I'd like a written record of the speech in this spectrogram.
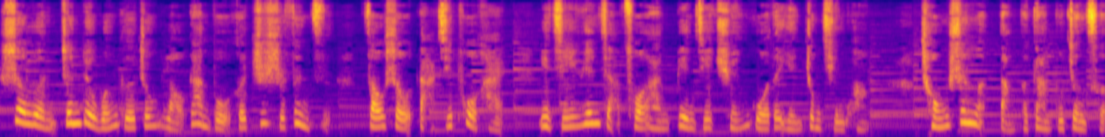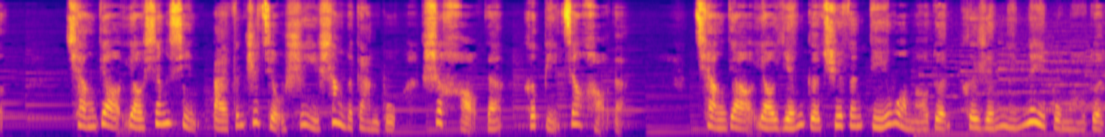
社论针对文革中老干部和知识分子遭受打击迫害，以及冤假错案遍及全国的严重情况，重申了党的干部政策，强调要相信百分之九十以上的干部是好的和比较好的。强调要严格区分敌我矛盾和人民内部矛盾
